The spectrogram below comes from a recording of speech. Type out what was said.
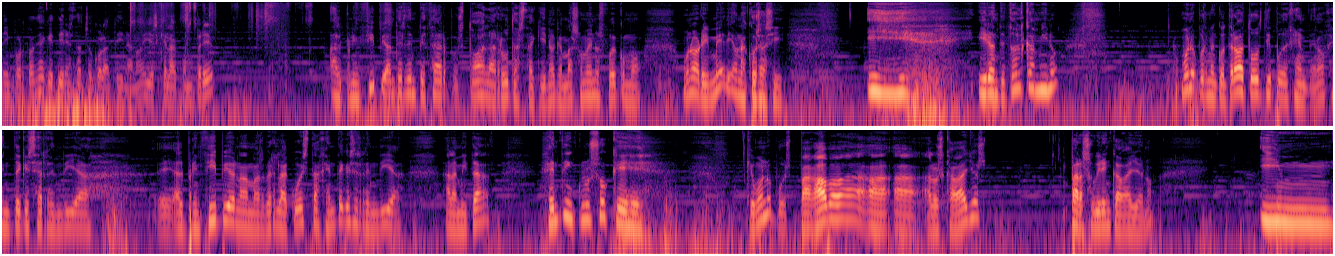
importancia que tiene esta chocolatina, ¿no? Y es que la compré al principio, antes de empezar, pues toda la ruta hasta aquí, ¿no? Que más o menos fue como una hora y media, una cosa así. Y, y durante todo el camino, bueno, pues me encontraba todo tipo de gente, ¿no? Gente que se rendía eh, al principio, nada más ver la cuesta, gente que se rendía a la mitad, gente incluso que, que bueno, pues pagaba a, los caballos para subir en caballo, ¿no? Y mm,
